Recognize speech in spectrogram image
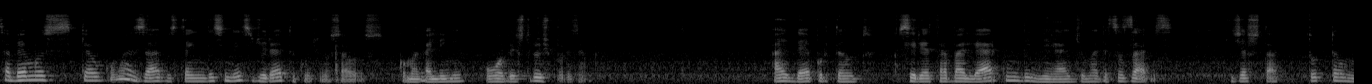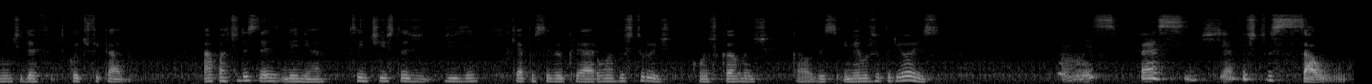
Sabemos que algumas aves têm descendência direta com dinossauros, como a galinha ou o avestruz, por exemplo. A ideia, portanto, seria trabalhar com o DNA de uma dessas aves, que já está totalmente codificado. A partir desse DNA, cientistas dizem que é possível criar um avestruz com escamas, caudas e membros superiores. Uma espécie de avestruzsauro.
